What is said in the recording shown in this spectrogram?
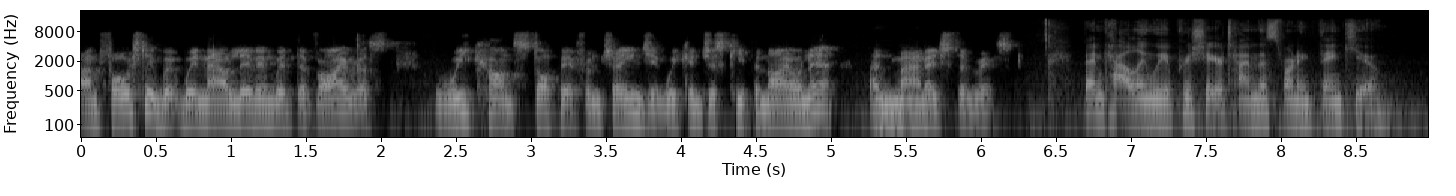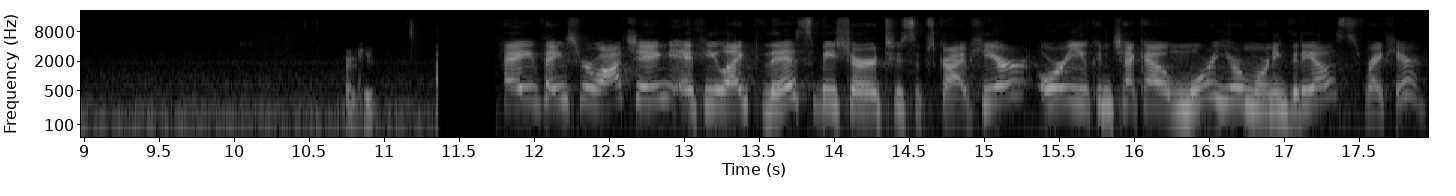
unfortunately, we're now living with the virus. We can't stop it from changing. We can just keep an eye on it and mm-hmm. manage the risk. Ben Cowling, we appreciate your time this morning. Thank you. Thank you. Hey, thanks for watching. If you liked this, be sure to subscribe here, or you can check out more Your Morning videos right here.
